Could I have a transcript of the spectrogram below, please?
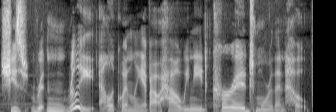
She's written really eloquently about how we need courage more than hope.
